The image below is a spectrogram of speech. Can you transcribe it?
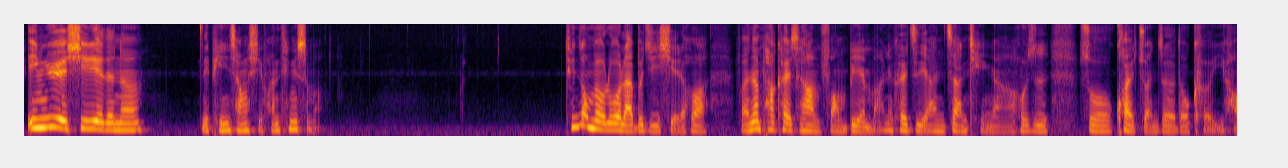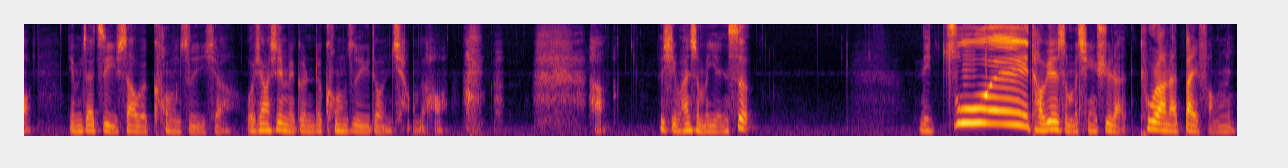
音乐系列的呢？你平常喜欢听什么？听众朋友，如果来不及写的话，反正 Podcast 它很方便嘛，你可以自己按暂停啊，或者说快转这个都可以哈。你们再自己稍微控制一下，我相信每个人的控制力都很强的哈。好，你喜欢什么颜色？你最讨厌什么情绪来突然来拜访你？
